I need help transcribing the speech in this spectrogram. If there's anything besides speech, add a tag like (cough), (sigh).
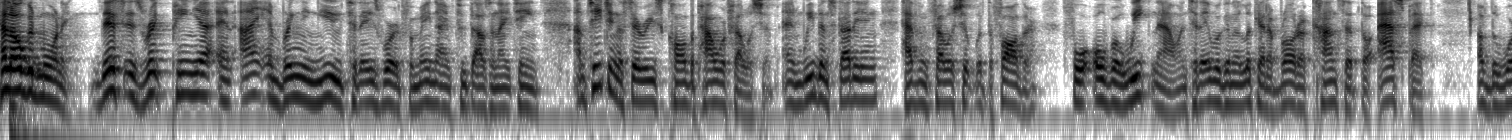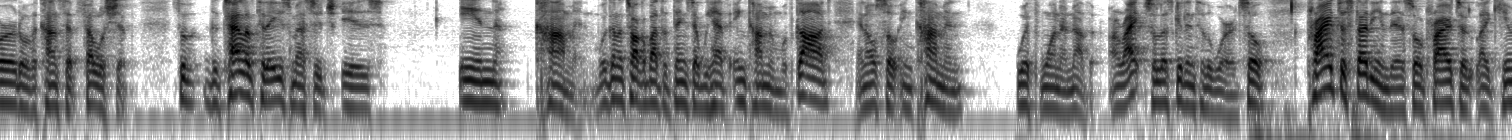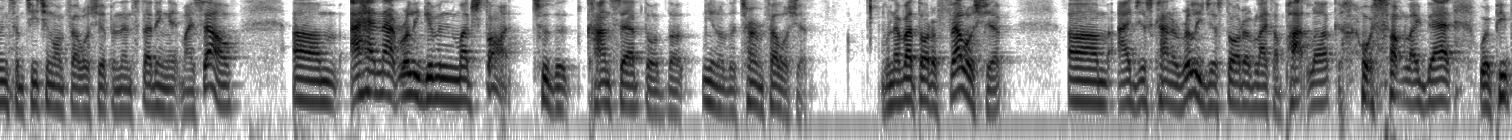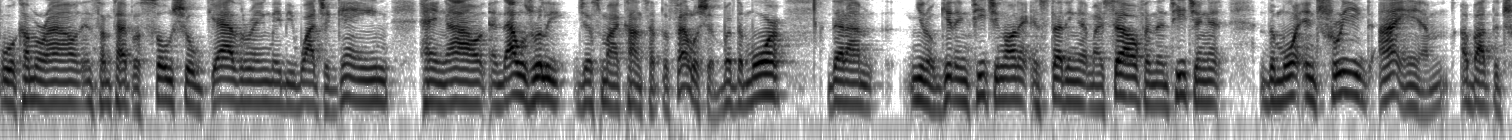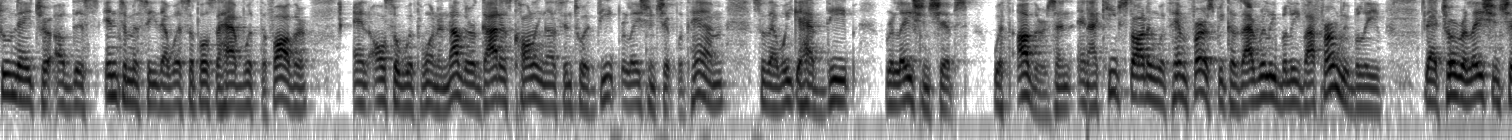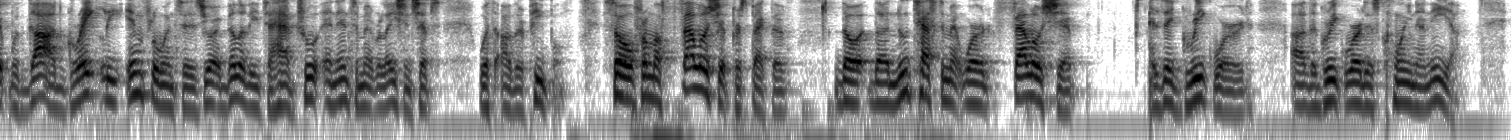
Hello, good morning. This is Rick Pina, and I am bringing you today's word for May 9th, 2019. I'm teaching a series called The Power Fellowship, and we've been studying having fellowship with the Father for over a week now. And today we're going to look at a broader concept or aspect of the word or the concept fellowship. So, the title of today's message is In Common. We're going to talk about the things that we have in common with God and also in common with one another. All right, so let's get into the word. So, prior to studying this, or prior to like hearing some teaching on fellowship and then studying it myself, um, I had not really given much thought to the concept or the you know the term fellowship. Whenever I thought of fellowship, um, I just kind of really just thought of like a potluck (laughs) or something like that, where people would come around in some type of social gathering, maybe watch a game, hang out, and that was really just my concept of fellowship. But the more that I'm you know, getting teaching on it and studying it myself and then teaching it, the more intrigued I am about the true nature of this intimacy that we're supposed to have with the Father and also with one another. God is calling us into a deep relationship with Him so that we can have deep relationships with others. And, and I keep starting with Him first because I really believe, I firmly believe, that your relationship with God greatly influences your ability to have true and intimate relationships with other people. So, from a fellowship perspective, the the New Testament word fellowship is a Greek word. Uh, the Greek word is koinonia,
